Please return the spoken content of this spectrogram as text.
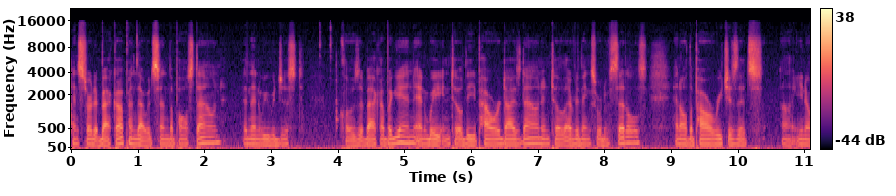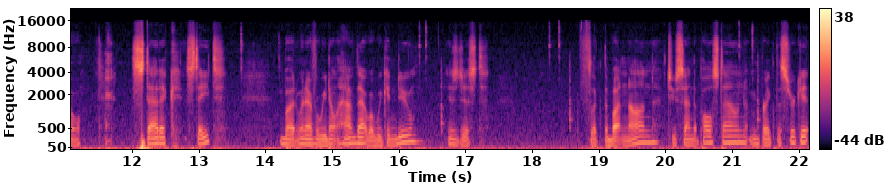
and start it back up and that would send the pulse down and then we would just close it back up again and wait until the power dies down until everything sort of settles and all the power reaches its uh, you know static state. But whenever we don't have that what we can do is just flick the button on to send a pulse down, break the circuit,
